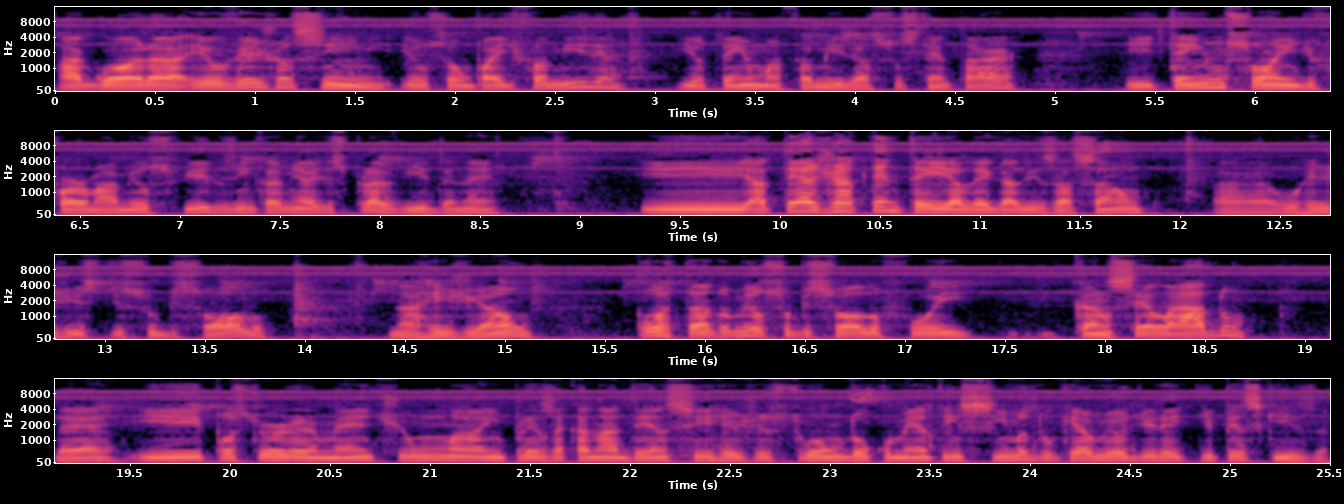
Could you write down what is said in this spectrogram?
Agora, eu vejo assim, eu sou um pai de família, e eu tenho uma família a sustentar e tenho um sonho de formar meus filhos e encaminhar eles para a vida, né? E até já tentei a legalização, a, o registro de subsolo na região, portanto o meu subsolo foi cancelado, né? E posteriormente uma empresa canadense registrou um documento em cima do que é o meu direito de pesquisa.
